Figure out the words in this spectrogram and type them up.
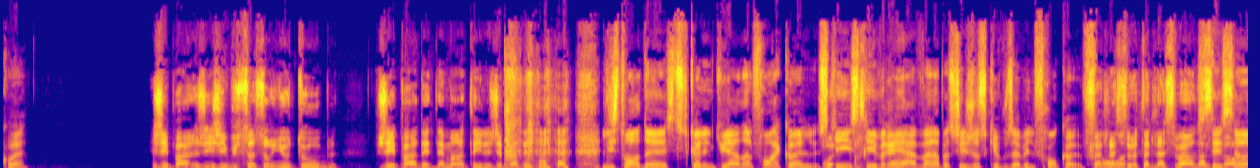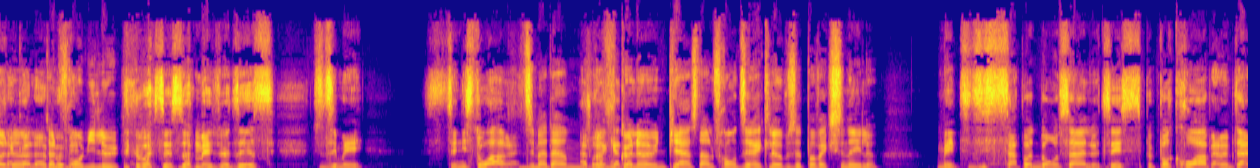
Quoi? J'ai pas, j'ai vu ça sur YouTube. J'ai peur d'être aimanté. J'ai peur d'être... L'histoire de si tu colles une cuillère dans le front, à colle. Ce, qui, est vrai avant, parce que c'est juste que vous avez le front... front t'as, de la, sueur dans le front. C'est ça, t'as le front milieu. ouais, c'est ça. Mais je veux dire, tu dis, mais c'est une histoire. Dis, madame, Après, vous coller une pièce dans le front direct là, vous êtes pas vacciné, là. Mais tu dis, ça n'a pas de bon sens, là. Tu sais, tu peux pas croire, puis en même temps,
